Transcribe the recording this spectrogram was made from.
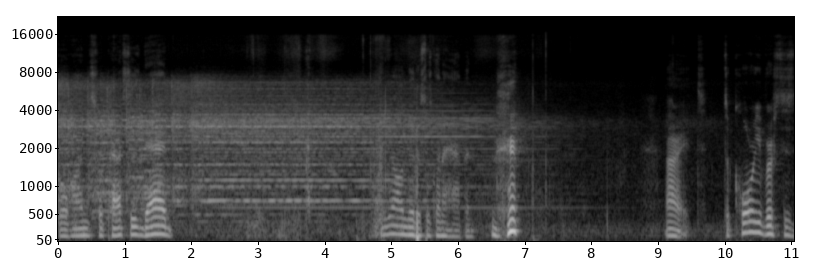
Gohan surpassed his dad. We all knew this was gonna happen. Alright. Takory versus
